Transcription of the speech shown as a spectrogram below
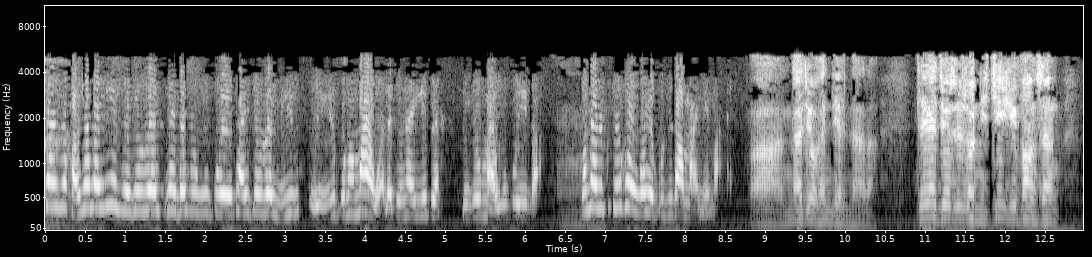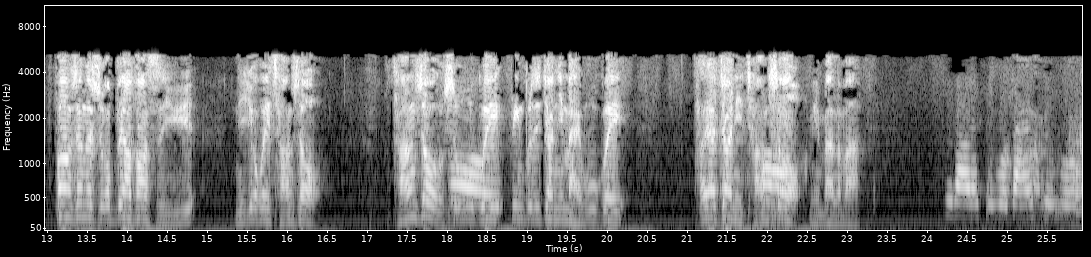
但是好像那意思就是说那个是乌龟，他就是说鱼死鱼不能卖我了，就那意思，你就买乌龟吧。完，嗯，但是最后我也不知道买没买。啊，那就很简单了。这个就是说，你继续放生，放生的时候不要放死鱼，你就会长寿。长寿是乌龟，并不是叫你买乌龟，他要叫你长寿，哦明白了吗？知道了，师傅，感恩师傅。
